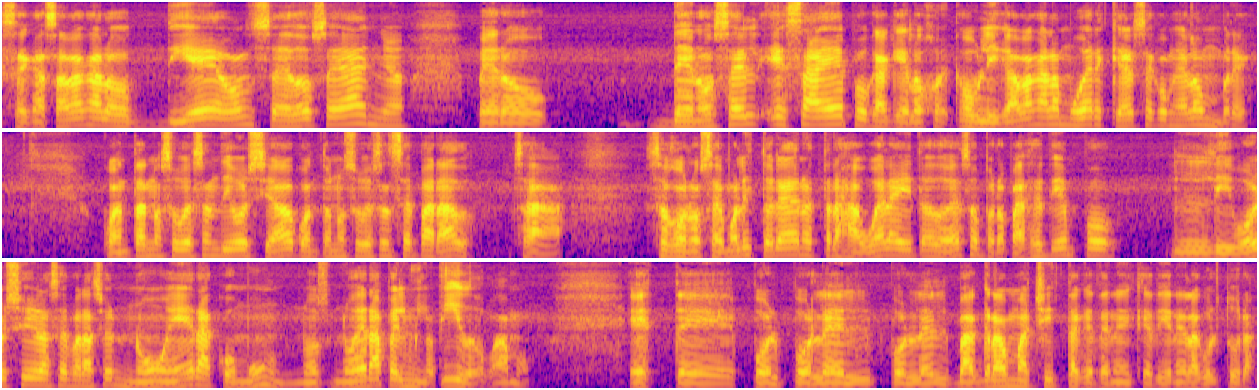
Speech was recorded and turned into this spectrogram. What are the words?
se casaban a los 10, 11, 12 años, pero de no ser esa época que los obligaban a las mujeres a quedarse con el hombre, ¿cuántas no se hubiesen divorciado? ¿Cuántos no se hubiesen separado? O sea, conocemos la historia de nuestras abuelas y todo eso, pero para ese tiempo el divorcio y la separación no era común, no, no era permitido, vamos. Este por, por el por el background machista que tiene que tiene la cultura.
